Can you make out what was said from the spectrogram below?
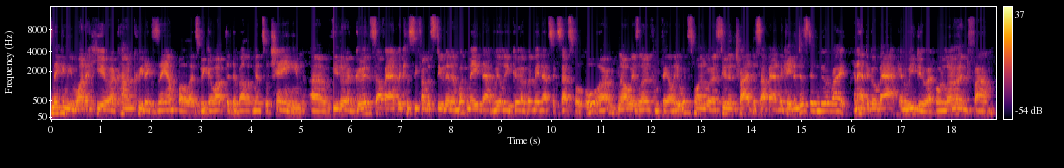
it's making me want to hear a concrete example as we go up the developmental chain of either a good self advocacy from a student and what made that really good, what made that successful, or you can always learn from failure. Which one where a student tried to self advocate and just didn't do it right and had to go back and redo it or learn from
